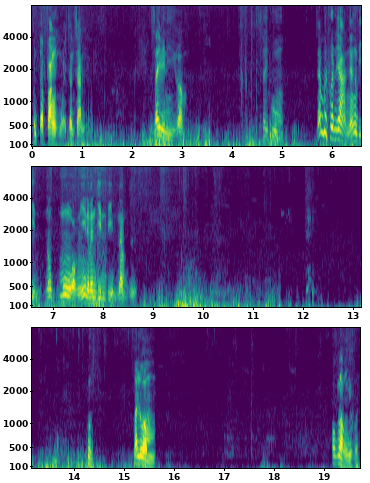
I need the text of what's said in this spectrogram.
มันตะฟังหวยสั้นๆ ใส่ไปนี่ครับ ใส่ปุ่มจังเป็นเพื่อนย่านยังดินนกมูออกนี้เนี่ยมันยินดินน้ำคือมารวม กหลองอยู่คน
